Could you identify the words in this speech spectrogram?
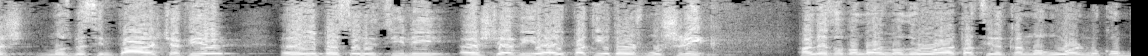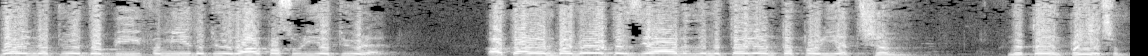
është mosbesimtar, është kafir, dhe një person i cili është kafir, ai patjetër është mushrik. Prandaj thot Allahu i madhëruar ata të cilët kanë mohuar, nuk u bëjnë atyre dobi fëmijët e tyre dhe as pasuritë e tyre. Ata janë banorë të zjarrit dhe në të janë të përjetshëm. në të janë përjetshëm.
